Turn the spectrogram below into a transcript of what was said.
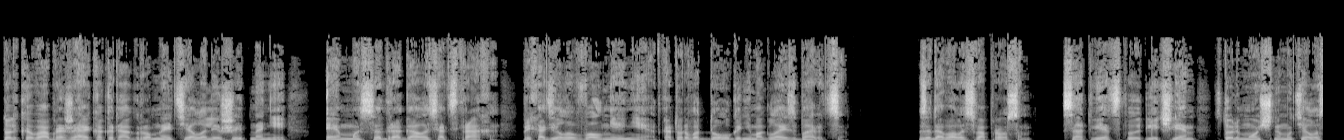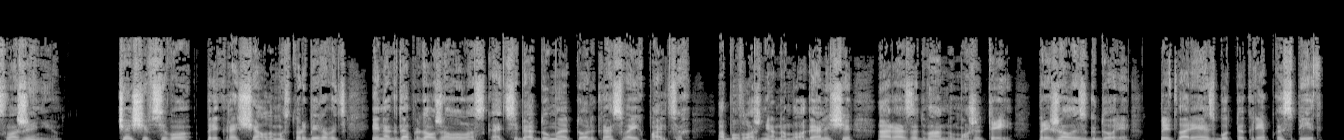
Только воображая, как это огромное тело лежит на ней, Эмма содрогалась от страха, приходила в волнение, от которого долго не могла избавиться. Задавалась вопросом, соответствует ли член столь мощному телосложению. Чаще всего прекращала мастурбировать, иногда продолжала ласкать себя, думая только о своих пальцах, об увлажненном влагалище, а раза два, ну, может, три, прижалась к Доре, притворяясь, будто крепко спит,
